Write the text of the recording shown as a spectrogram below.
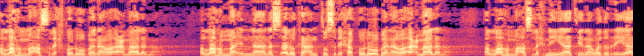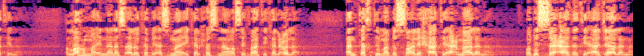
اللهم أصلح قلوبنا وأعمالنا. اللهم إنا نسألك أن تصلح قلوبنا وأعمالنا. اللهم أصلح نياتنا وذرياتنا. اللهم إنا نسألك بأسمائك الحسنى وصفاتك العلى أن تختم بالصالحات أعمالنا وبالسعادة آجالنا.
